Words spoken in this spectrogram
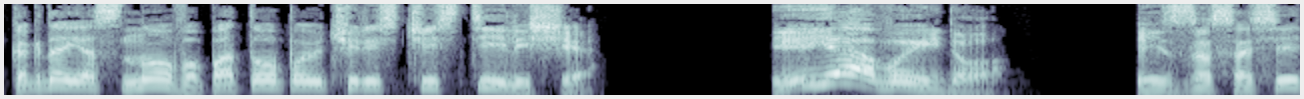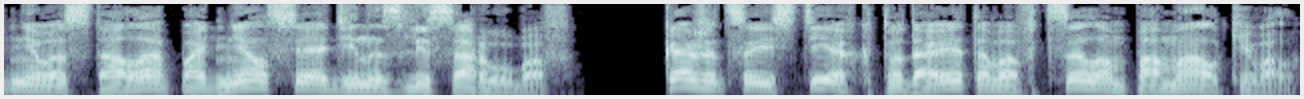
когда я снова потопаю через чистилище? «И я выйду!» Из-за соседнего стола поднялся один из лесорубов. Кажется, из тех, кто до этого в целом помалкивал.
